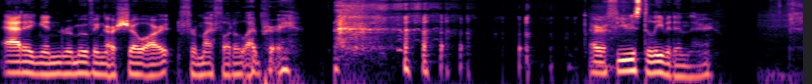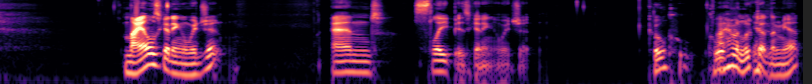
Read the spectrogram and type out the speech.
adding and removing our show art from my photo library. I refuse to leave it in there. Mail is getting a widget, and Sleep is getting a widget. Cool. Cool. I haven't looked Yeah. at them yet.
